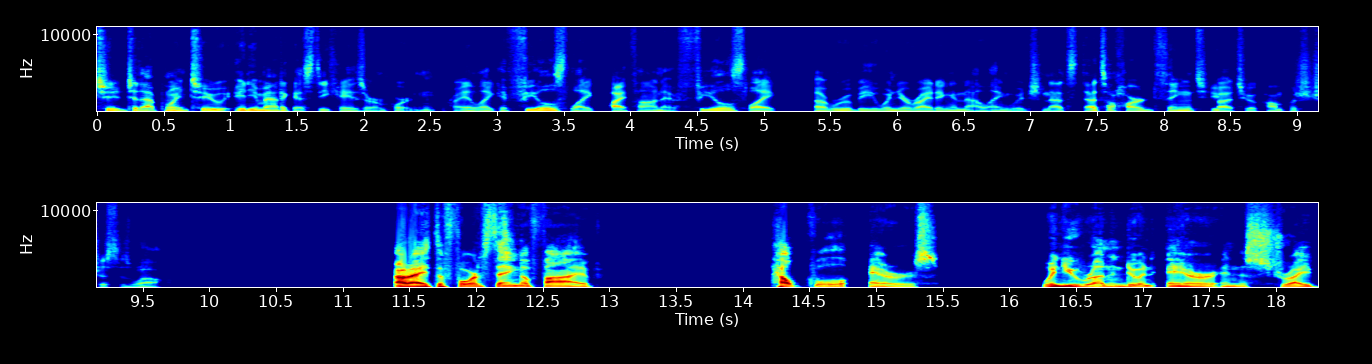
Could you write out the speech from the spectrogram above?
to to that point too, idiomatic SDKs are important, right? Like it feels like Python, it feels like uh, Ruby when you're writing in that language, and that's that's a hard thing to uh, to accomplish just as well. All right, the fourth thing of five: helpful errors. When you run into an error in the Stripe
